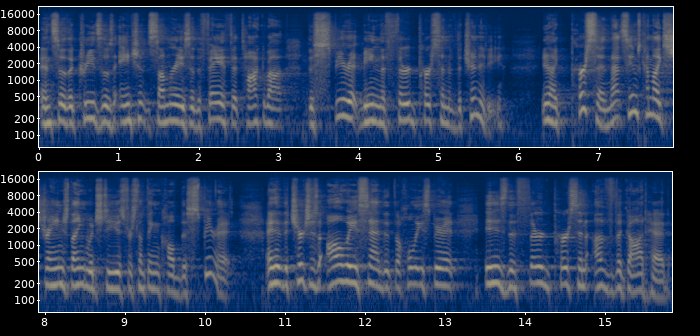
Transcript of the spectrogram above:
And so the creeds, those ancient summaries of the faith that talk about the spirit being the third person of the Trinity. You're like, person, that seems kind of like strange language to use for something called the Spirit. And the church has always said that the Holy Spirit is the third person of the Godhead,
